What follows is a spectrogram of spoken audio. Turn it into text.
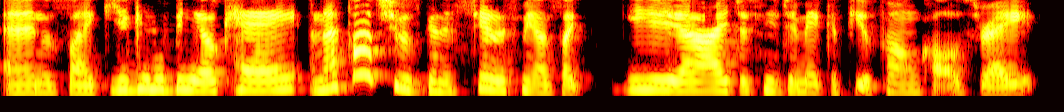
and was like, "You're going to be okay." And I thought she was going to stay with me. I was like, "Yeah, I just need to make a few phone calls, right?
